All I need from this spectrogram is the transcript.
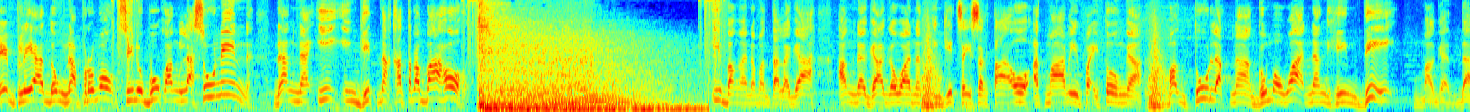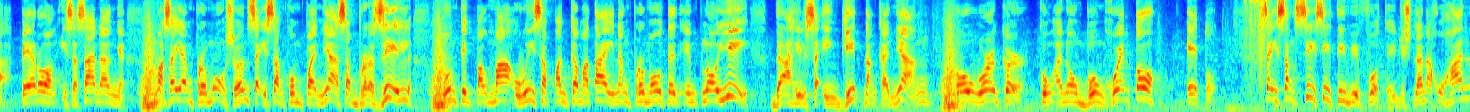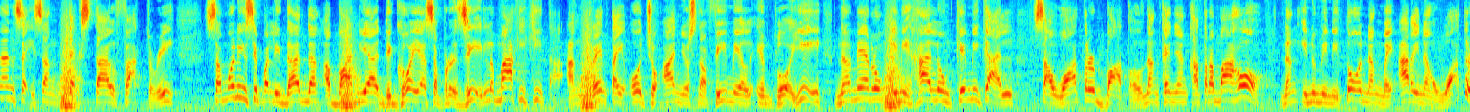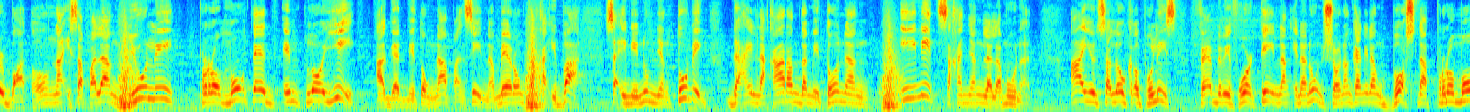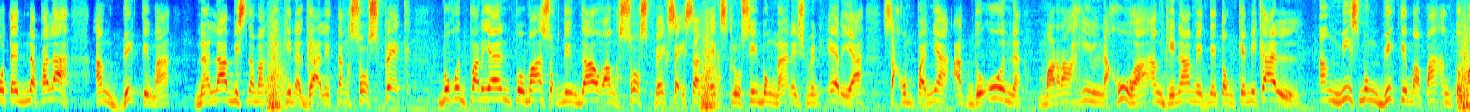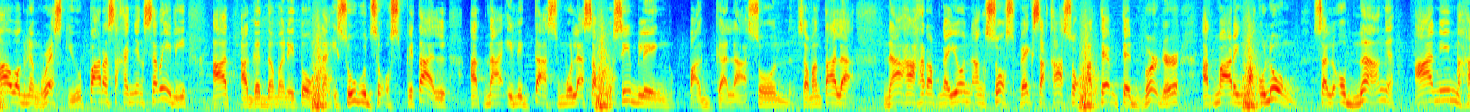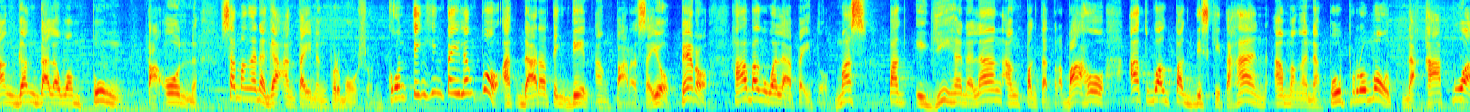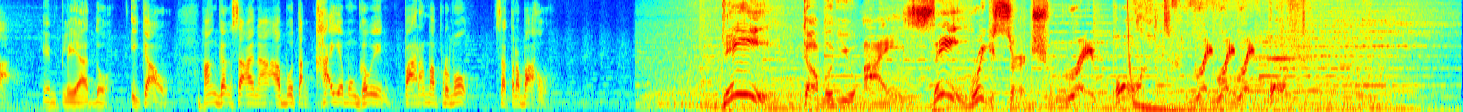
Empleyadong na-promote sinubukang lasunin ng naiinggit na katrabaho. Iba nga naman talaga ang nagagawa ng inggit sa isang tao at maaari pa itong ah, magtulak na gumawa ng hindi maganda. Pero ang isa sanang masayang promotion sa isang kumpanya sa Brazil, muntik pang mauwi sa pagkamatay ng promoted employee dahil sa inggit ng kanyang co-worker. Kung anong buong kwento, eto. Sa isang CCTV footage na nakuhanan sa isang textile factory sa munisipalidad ng Abania de Goya sa Brazil, makikita ang 38 anyos na female employee na merong inihalong kemikal sa water bottle ng kanyang katrabaho. Nang inumin ito ng may-ari ng water bottle na isa palang newly promoted employee. Agad nitong napansin na merong kakaiba sa ininom niyang tubig dahil nakaramdam ito ng init sa kanyang lalamunan. Ayon sa local police, February 14 nang inanunsyo ng kanilang boss na promoted na pala ang biktima na labis namang ikinagalit ng sospek. Bukod pa riyan, pumasok din daw ang sospek sa isang eksklusibong management area sa kumpanya at doon marahil nakuha ang ginamit nitong kemikal. Ang mismong biktima pa ang tumawag ng rescue para sa kanyang sarili at agad naman itong naisugod sa ospital at nailigtas mula sa posibleng pagkalason. Samantala, nakaharap ngayon ang sospek sa kasong attempted murder at maring makulong sa loob ng 6 hanggang 20 taon sa mga nagaantay ng promotion. Konting hintay lang po at darating din ang para sa iyo. Pero habang wala pa ito, mas pag-igihan na lang ang pagtatrabaho at huwag pagdiskitahan ang mga napopromote na kapwa empleyado. Ikaw, hanggang saan naaabot ang kaya mong gawin para ma-promote sa trabaho? DWIZ Research Report. Re- Re- Report.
